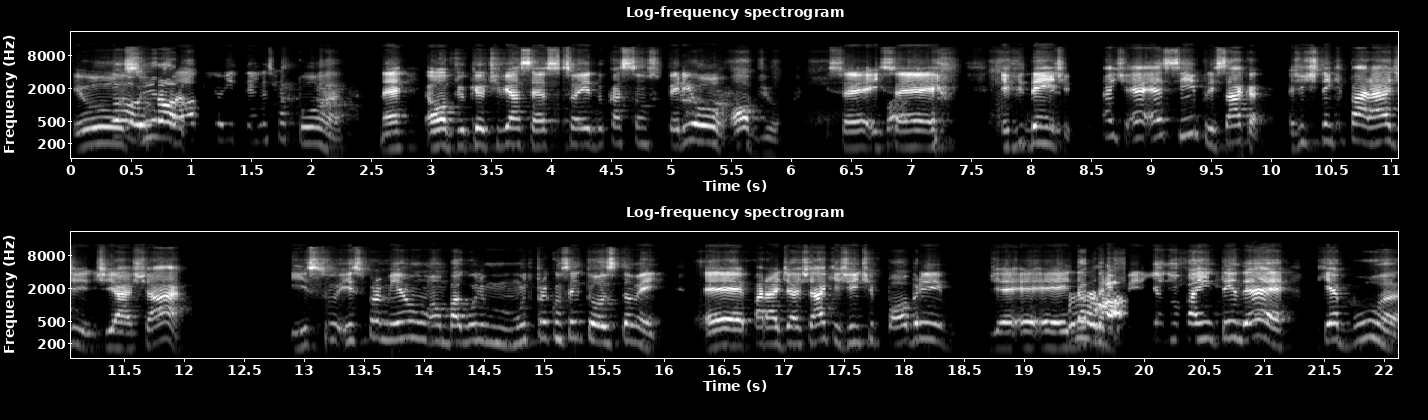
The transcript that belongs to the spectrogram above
Eu não, sou pobre e eu entendo essa porra. Né? É óbvio que eu tive acesso à educação superior, óbvio. Isso é, isso é evidente. É, é simples, saca? A gente tem que parar de, de achar. Isso, isso para mim é um, é um bagulho muito preconceituoso também. É parar de achar que gente pobre é, é, é da periferia não vai entender, é, que é burra,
